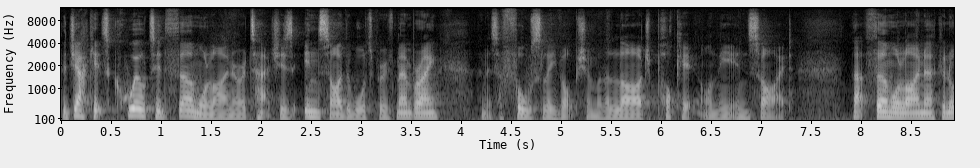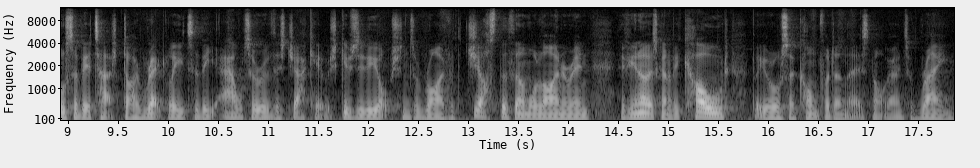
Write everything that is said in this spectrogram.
The jacket's quilted thermal liner attaches inside the waterproof membrane and it's a full sleeve option with a large pocket on the inside. That thermal liner can also be attached directly to the outer of this jacket, which gives you the option to ride with just the thermal liner in if you know it's going to be cold, but you're also confident that it's not going to rain.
